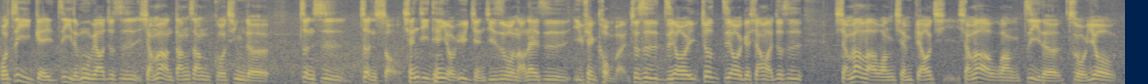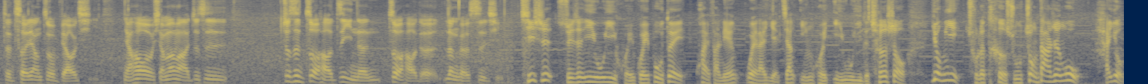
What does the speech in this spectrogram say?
我自己给自己的目标就是想办法当上国庆的正式正手。前几天有预检，其实我脑袋是一片空白，就是只有就只有一个想法就是。想办法往前标起，想办法往自己的左右的车辆做标起，然后想办法就是就是做好自己能做好的任何事情。其实，随着义务役回归部队，快反连未来也将赢回义务役的车手。用意除了特殊重大任务，还有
